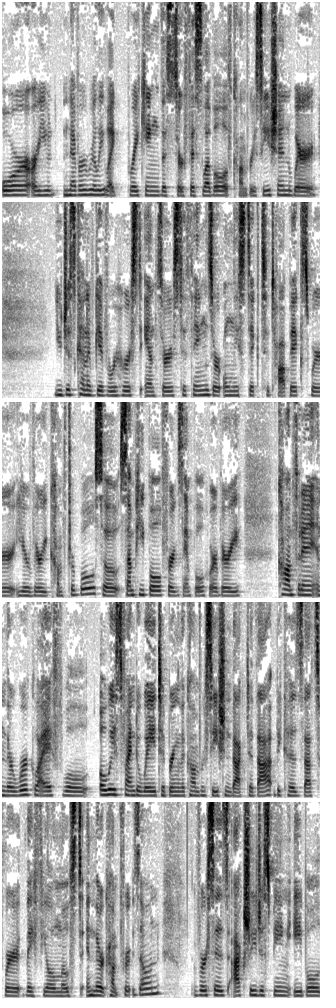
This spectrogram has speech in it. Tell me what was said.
or are you never really like breaking the surface level of conversation where you just kind of give rehearsed answers to things or only stick to topics where you're very comfortable? So, some people, for example, who are very confident in their work life will always find a way to bring the conversation back to that because that's where they feel most in their comfort zone versus actually just being able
